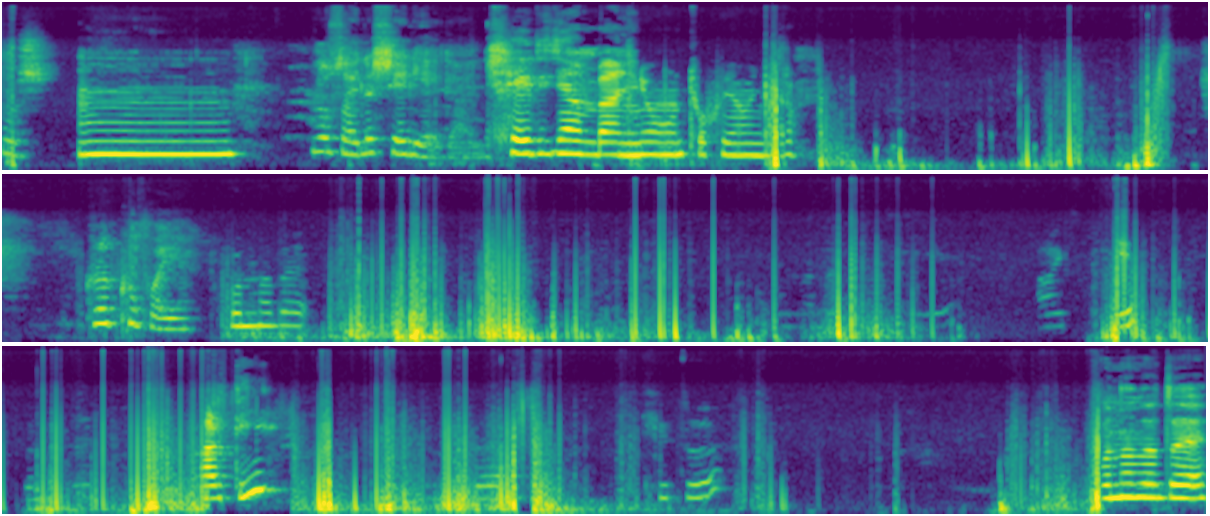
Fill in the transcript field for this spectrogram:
Boş. Hmm, Rosa ile Shelly'e geldi. şey diyeceğim ben Leon çok iyi oynarım. 40 kupayı. Bunun adı Parti Kötü Bunun adı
